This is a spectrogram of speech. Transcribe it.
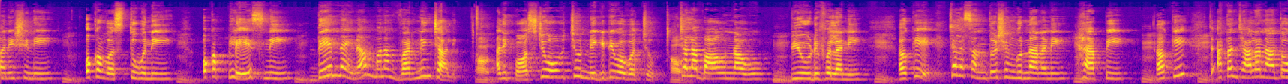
మనిషిని ఒక వస్తువుని ఒక ప్లేస్ని దేన్నైనా మనం వర్ణించాలి. అది పాజిటివ్ అవ్వచ్చు నెగిటివ్ అవ్వచ్చు. చాలా బాగున్నావు బ్యూటిఫుల్ అని. ఓకే? చాలా సంతోషంగా ఉన్నానని హ్యాపీ ఓకే? అతను చాలా నాతో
